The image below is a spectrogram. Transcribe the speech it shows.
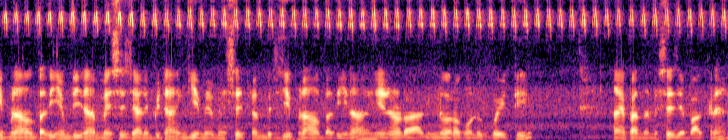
இப்போ நான் வந்து பார்த்தீங்க அப்படின்னா மெசேஜ் அனுப்பிட்டேன் அங்கேயுமே மெசேஜ் வந்துருச்சு. இப்போ நான் பார்த்தீங்கன்னா என்னோடய இன்னொரு அக்கௌண்ட்டுக்கு போயிட்டு நான் இப்போ அந்த மெசேஜை பார்க்குறேன்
